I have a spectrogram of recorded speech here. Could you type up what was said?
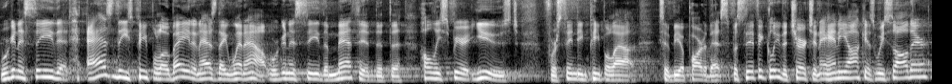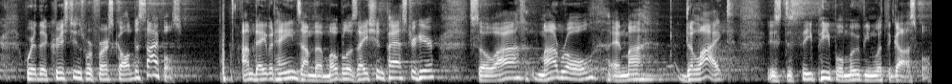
we're going to see that as these people obeyed and as they went out, we're going to see the method that the Holy Spirit used for sending people out to be a part of that. Specifically, the church in Antioch, as we saw there, where the Christians were first called disciples. I'm David Haynes. I'm the mobilization pastor here. So I, my role and my delight is to see people moving with the gospel,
